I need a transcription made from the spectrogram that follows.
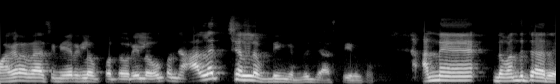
மகர ராசி நேர்களை பொறுத்தவரையிலும் கொஞ்சம் அலைச்சல் அப்படிங்கிறது ஜாஸ்தி இருக்கும். அண்ணன் இந்த வந்துட்டாரு.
